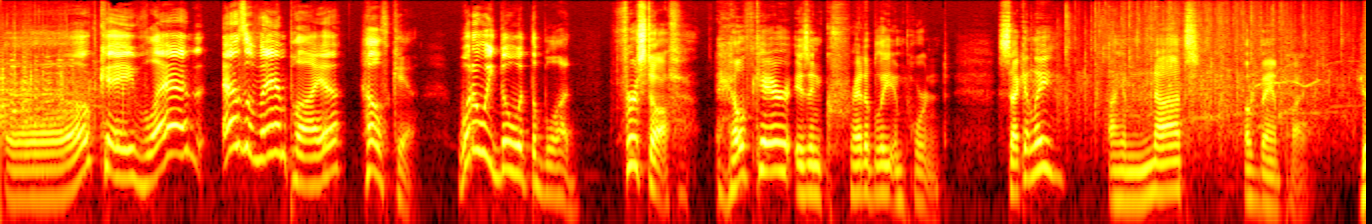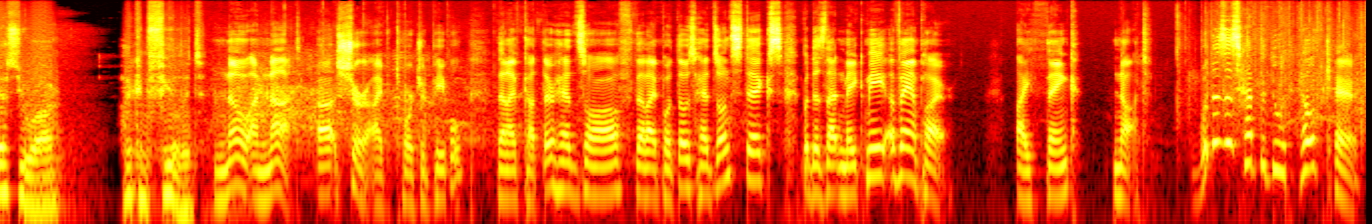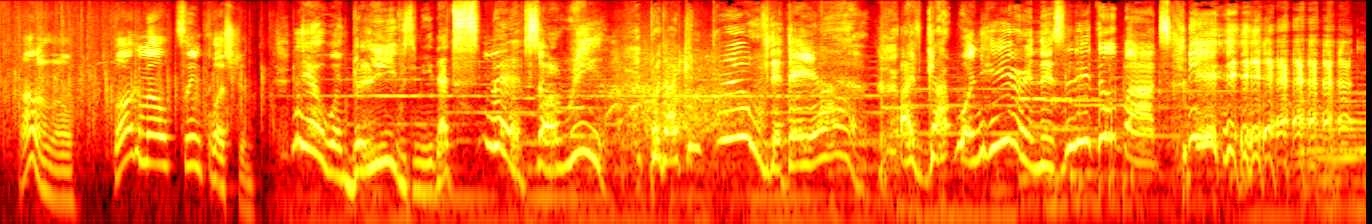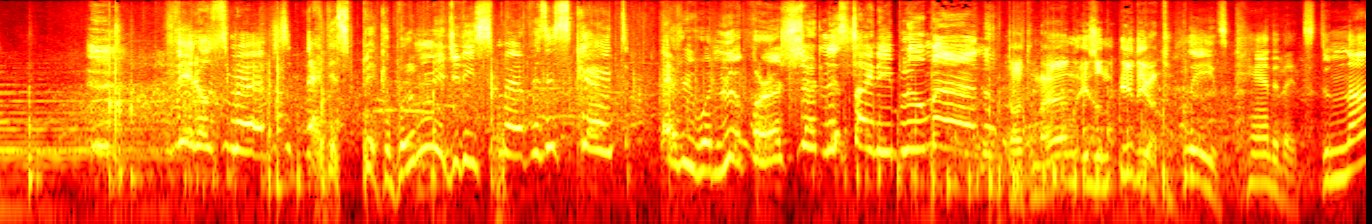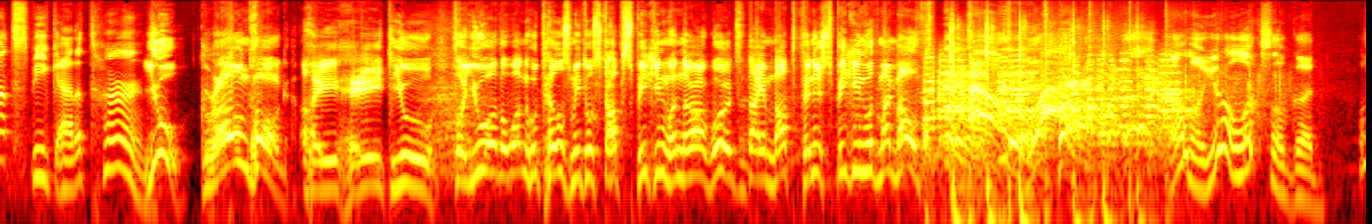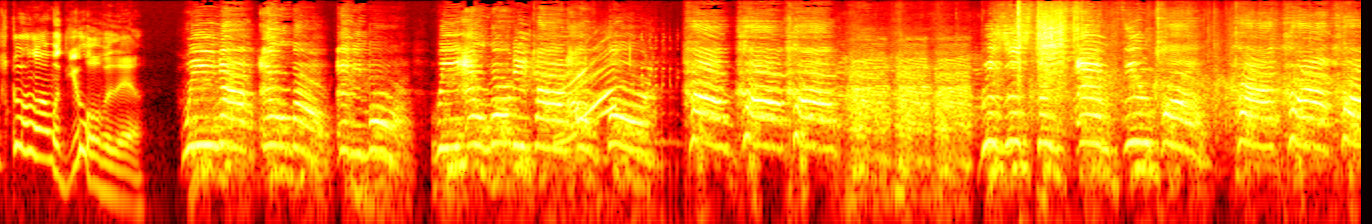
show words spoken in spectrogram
Uh, okay, Vlad, as a vampire, healthcare. What do we do with the blood? First off, healthcare is incredibly important. Secondly, I am not a vampire. Yes, you are. I can feel it. No, I'm not. Uh, sure, I've tortured people, then I've cut their heads off, then I put those heads on sticks, but does that make me a vampire? I think not. What does this have to do with healthcare? I don't know. Gargamel, same question. No one believes me that Smurfs are real, but I can prove that they are. I've got one here in this little box. Smurfs! That despicable midgety Smurf has escaped! Everyone look for a shirtless tiny blue man! That man is an idiot. Please, candidates, do not speak out of turn. You, groundhog, I hate you, for you are the one who tells me to stop speaking when there are words that I am not finished speaking with my mouth. Elmo, you don't look so good. What's going on with you over there? We not Elmo anymore. We Elmoticon on board. Ha ha ha. Resistance and futile. Ha ha ha.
